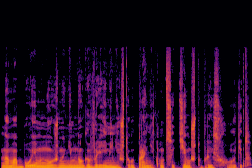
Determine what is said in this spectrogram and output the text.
Нам обоим нужно немного времени, чтобы проникнуться тем, что происходит.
